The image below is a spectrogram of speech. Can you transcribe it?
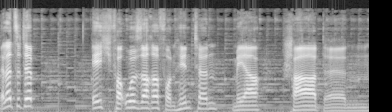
Der letzte Tipp. Ich verursache von hinten mehr Schaden.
